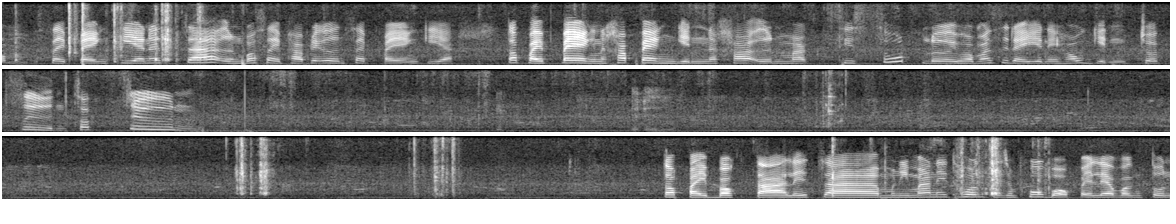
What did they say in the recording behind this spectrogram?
ม ใส่แป้งเกียร์นะจ้าเอิญบ่ใส่พับได้เอิญใส่แป้งเกียร์ต่อไปแป้งนะคะ แป้งเย็นนะคะ เอิญมักที่สุดเลยเพราะมันสิได้ในเฮาเย็นจดซื่นสดชื่น ต่อไปบอกตาเลยจ้ามันนี้มาในโทนสีชมพูบอกไปแล้ววางตน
